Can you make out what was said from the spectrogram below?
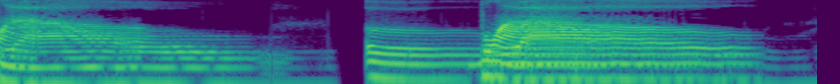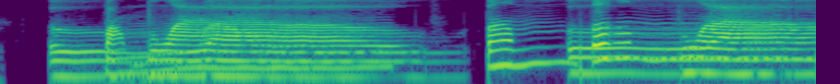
Wow. Oh. Wow. Oh. Bum wow. Bum bum wow.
